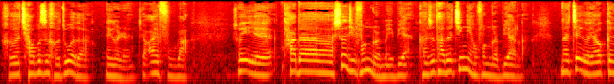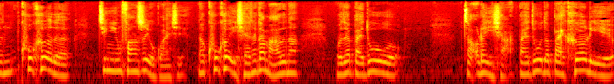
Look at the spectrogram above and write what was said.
和乔布斯合作的那个人，叫艾夫吧。所以他的设计风格没变，可是他的经营风格变了。那这个要跟库克的经营方式有关系。那库克以前是干嘛的呢？我在百度。找了一下，百度的百科里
